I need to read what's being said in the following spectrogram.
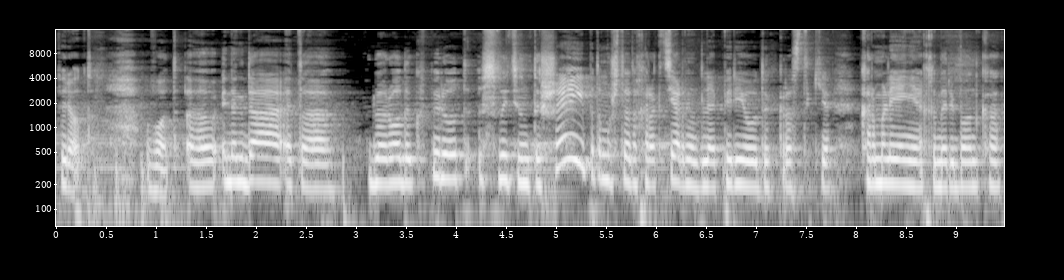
вперед. Вот. Иногда это подбородок вперед с вытянутой шеей, потому что это характерно для периода как раз-таки кормления, когда ребенка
